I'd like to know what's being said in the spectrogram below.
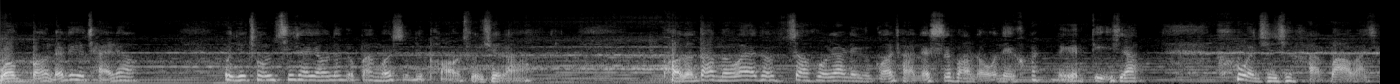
我捧着这个材料，我就从七三幺那个办公室里跑出去了，跑到大门外头上后院那个广场的释放楼那块那个底下，我去去喊爸爸去。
